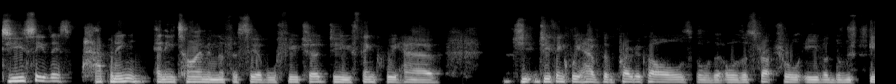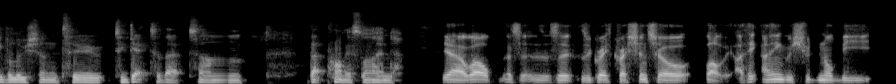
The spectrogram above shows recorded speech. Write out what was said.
Do you see this happening anytime in the foreseeable future? Do you think we have do, you think we have the protocols or the or the structural evolution to to get to that um, that promised land yeah, well, that's a, that's, a, that's a great question. So, well, I think I think we should not be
